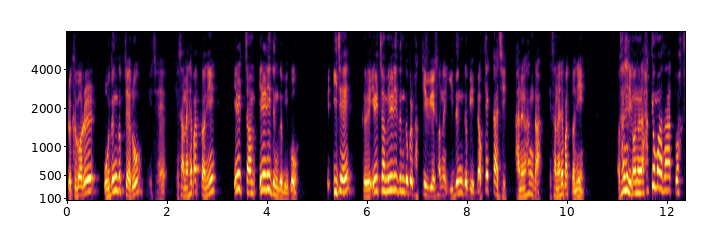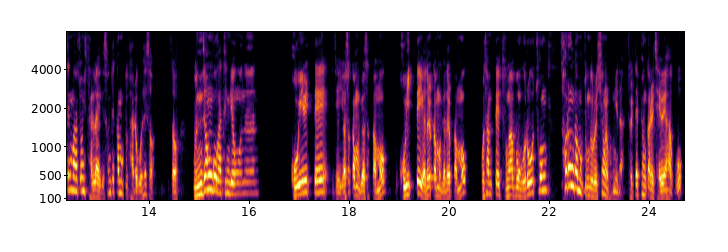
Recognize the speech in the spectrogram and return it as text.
그리고 그거를 5등급제로 이제 계산을 해봤더니 1.12등급이고 이제 그 1.12등급을 받기 위해서는 2등급이 몇 개까지 가능한가 계산을 해봤더니 사실 이거는 학교마다 또 학생마다 조금씩 달라요. 이게 선택 과목도 다르고 해서 그래서 운정고 같은 경우는 고1 때 이제 6과목 6과목, 고2 때 8과목 8과목, 고3 때 중화봉으로 총 30과목 정도로 시험을 봅니다. 절대평가를 제외하고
